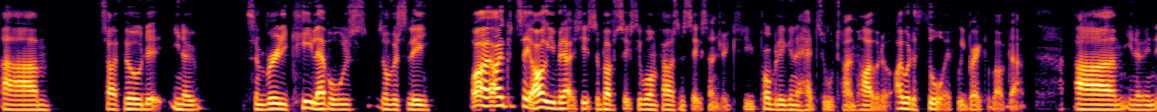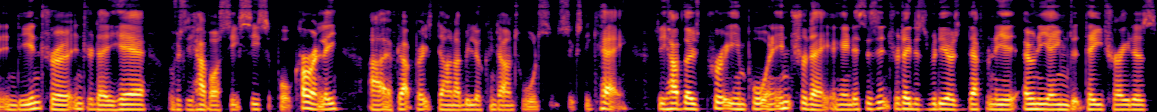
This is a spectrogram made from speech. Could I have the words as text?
Um, so I feel that you know some really key levels is obviously well, I could say arguably actually it's above 61,600 because you're probably going to head to all-time high. I would, have, I would have thought if we break above that. Um, you know, in, in the intra intraday here, obviously have our CC support currently. Uh, if that breaks down, I'd be looking down towards 60k. So you have those pretty important intraday. Again, this is intraday. This video is definitely only aimed at day traders.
